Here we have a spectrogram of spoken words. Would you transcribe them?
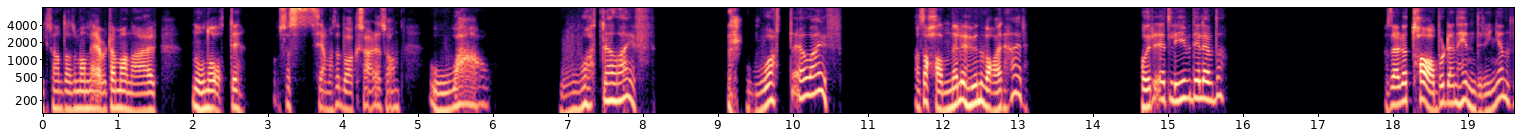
Ikke sant? Altså man lever til man er noen og åtti, og så ser man tilbake, så er det sånn Wow! What a life! What a life! Altså, han eller hun var her. For et liv de levde. Altså, det er det å ta bort den hindringen,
